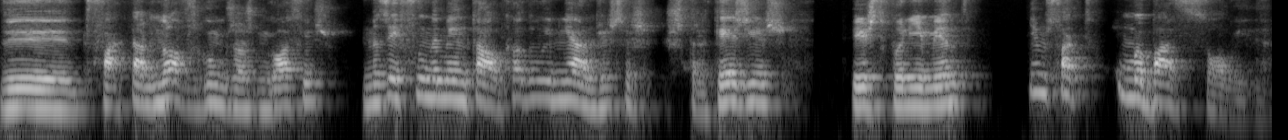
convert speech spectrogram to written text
de, de facto dar novos rumos aos negócios, mas é fundamental que ao delinearmos estas estratégias, este planeamento, temos de facto uma base sólida.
